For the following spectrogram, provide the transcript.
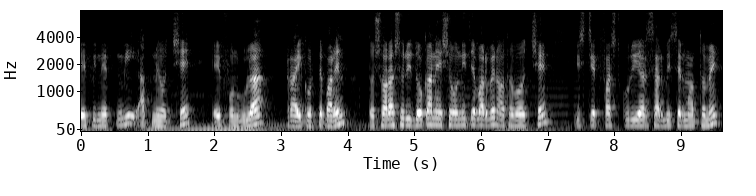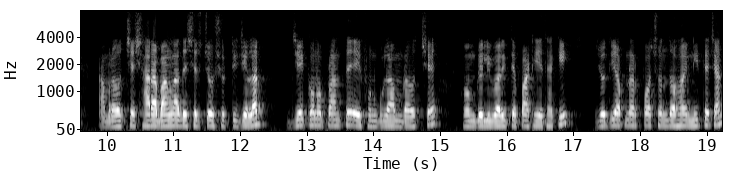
ডেফিনেটলি আপনি হচ্ছে এই ফোনগুলা ট্রাই করতে পারেন। তো সরাসরি দোকানে এসেও নিতে পারবেন, অথবা হচ্ছে স্টেট ফার্স্ট কুরিয়ার সার্ভিসের মাধ্যমে। আমরা হচ্ছে সারা বাংলাদেশের চৌষট্টি জেলার যে কোনো প্রান্তে এই ফোনগুলো আমরা হচ্ছে হোম ডেলিভারিতে পাঠিয়ে থাকি। যদি আপনার পছন্দ হয়, নিতে চান,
